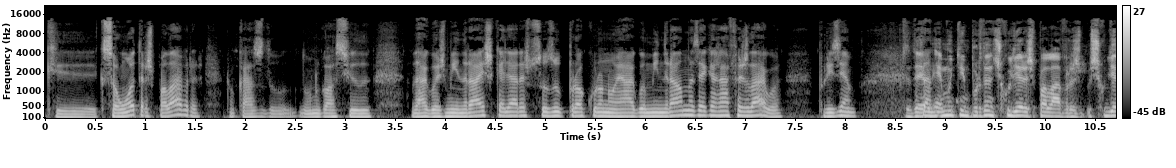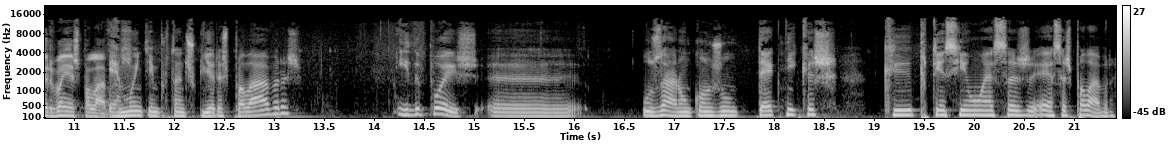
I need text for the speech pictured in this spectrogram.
que, que, são outras palavras. No caso do, do negócio de, de, águas minerais, se calhar as pessoas o que procuram não é água mineral, mas é garrafas de água, por exemplo. Portanto, é, Portanto, é muito importante escolher as palavras, escolher bem as palavras. É muito importante escolher as palavras e depois uh, usar um conjunto de técnicas que potenciam essas, essas palavras.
